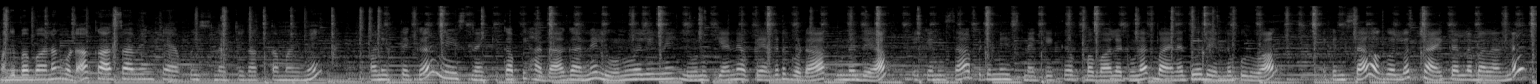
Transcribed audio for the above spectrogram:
මගේ බබා නම් ගොඩාක් ආසාවෙන් කෑපු ස්නැක් එකක් තමයි මේ. අනිත් එක මේ ස්නැක් එක අපි හදාගන්නේ ලුණු වලින්නේ. ලුණු කියන්නේ අපේ ඇඟට ගොඩාක් ගුණ දෙයක්. ඒක නිසා අපිට මේ ස්නැක් එක බබාලට උනත් බය නැතුව දෙන්න පුළුවන්. ඒක නිසා ඔයගොල්ලෝ try කරලා බලන්න.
